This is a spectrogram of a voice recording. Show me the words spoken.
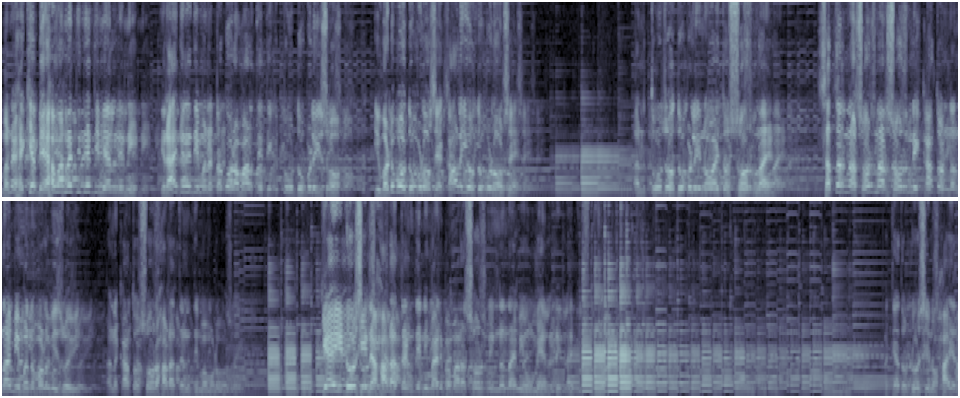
મને હેકે બેહવા નથી દેતી મેલડીની. રાત નથી મને ટકોરા મારતી હતી કે તું દુબળી છો. ઈ વડવો દુબળો છે, કાળિયો દુબળો છે. અને તું જો દુબળી ન હોય તો સોર ના સતરના સોરનાર સોરની કાં તો નનામી મને મળવી જોઈએ. અને કાં તો સોર હાડા ત્રણદીમાં મળવો જોઈએ. કે ઈ ડોશીને હાડા ત્રણદીની મારી પર મારા સોરની નનામી હું મેલડી લાગી ત્યાં તો ડોશીનો હાયર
